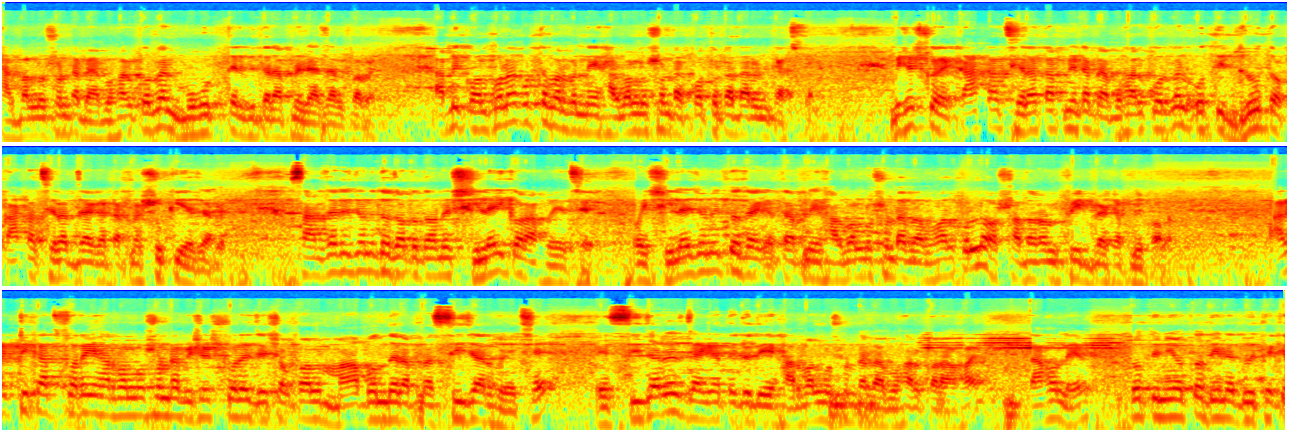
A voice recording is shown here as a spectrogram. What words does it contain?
হার্বাল লোশনটা ব্যবহার করবেন, মুহূর্তের ভিতরে আপনি রেজাল্ট পাবেন। আপনি কল্পনা করতে পারবেন না এই হার্বাল লোশনটা কতটা দারুণ কাজ করে। বিশেষ করে কাটা ছেঁড়াতে আপনি এটা ব্যবহার করবেন, অতি দ্রুত কাটা ছেঁড়ার জায়গাটা আপনার শুকিয়ে যাবে। সার্জারিজনিত যত ধরনের সেলাই করা হয়েছে, ওই সেলাইজনিত জায়গাতে আপনি হার্বাল লোশনটা ব্যবহার করলে অসাধারণ ফিডব্যাক আপনি পাবেন। আরেকটি কাজ করে এই হার্বাল লোশনটা, বিশেষ করে যে সকল মা বোনদের আপনার সিজার হয়েছে, এই সিজারের জায়গাতে যদি এই হার্বাল লোশনটা ব্যবহার করা হয়, তাহলে প্রতিনিয়ত দিনে দুই থেকে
